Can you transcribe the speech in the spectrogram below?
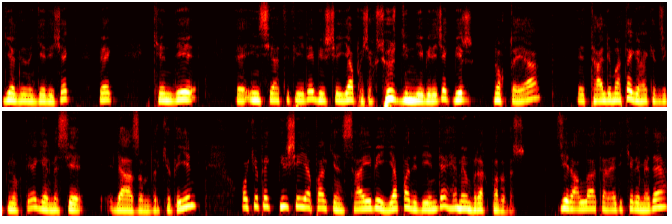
geldiğinde gelecek ve kendi e, inisiyatifiyle bir şey yapacak, söz dinleyebilecek bir noktaya, e, talimata göre hareket edecek bir noktaya gelmesi lazımdır köpeğin. O köpek bir şey yaparken sahibi yapma dediğinde hemen bırakmalıdır. Zira allah Teala ayet-i kerimede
